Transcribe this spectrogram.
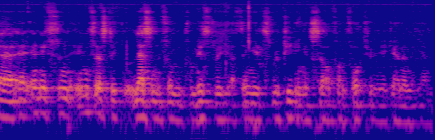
Uh, and it's an interesting lesson from, from history. I think it's repeating itself, unfortunately, again and again.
